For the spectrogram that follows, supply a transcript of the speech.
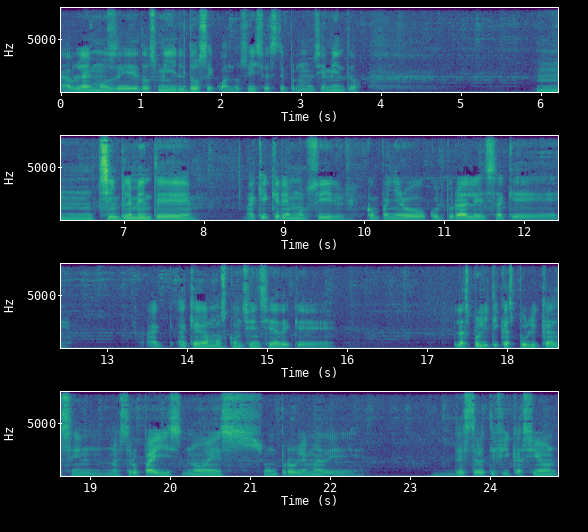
hablamos de 2012 cuando se hizo este pronunciamiento. Mm, simplemente a qué queremos ir compañero cultural es a que a que hagamos conciencia de que las políticas públicas en nuestro país no es un problema de, de estratificación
